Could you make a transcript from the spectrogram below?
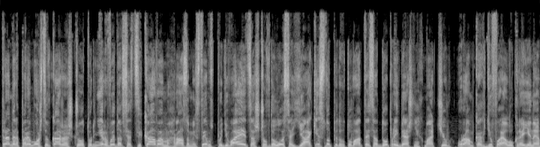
Тренер переможців каже, що турнір видався цікавим. Разом із тим сподівається, що вдалося якісно підготуватися до прийдешніх матчів у рамках ДЮФЛ України.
